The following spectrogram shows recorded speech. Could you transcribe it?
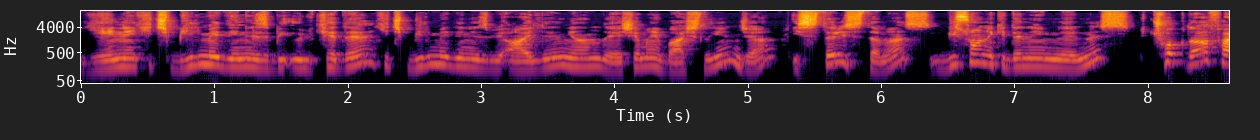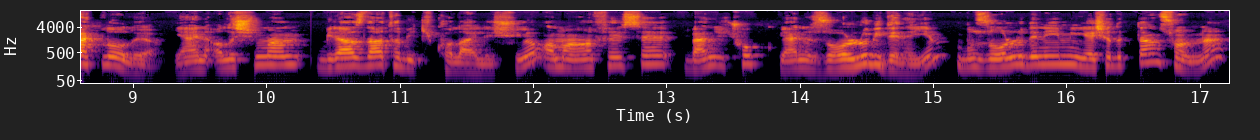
yeni hiç bilmediğiniz bir ülkede hiç bilmediğiniz bir ailenin yanında yaşamaya başlayınca ister istemez bir sonraki deneyimleriniz çok daha farklı oluyor. Yani alışman biraz daha tabii ki kolaylaşıyor ama AFS bence çok yani zorlu bir deneyim. Bu zorlu deneyimi yaşadıktan sonra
